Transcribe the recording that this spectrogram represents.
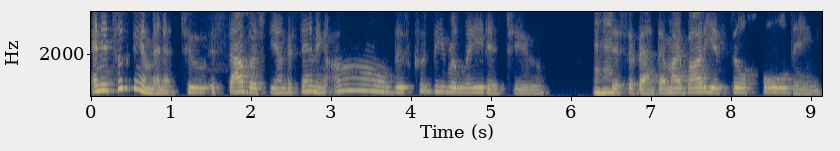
and it took me a minute to establish the understanding oh this could be related to mm-hmm. this event that my body is still holding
